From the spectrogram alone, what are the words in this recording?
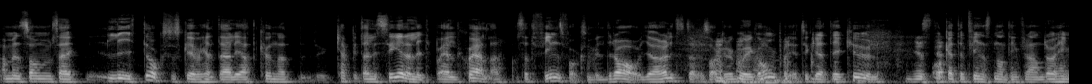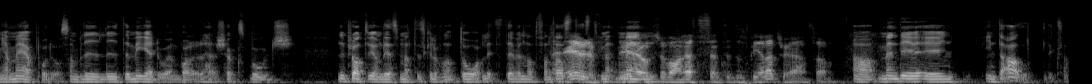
ja men som så här, lite också ska jag vara helt ärlig, att kunna kapitalisera lite på eldsjälar. Alltså att det finns folk som vill dra och göra lite större saker och går igång på det och tycker att det är kul. Det. Och att det finns någonting för andra att hänga med på då som blir lite mer då än bara det här köksbords... Nu pratar vi om det som att det skulle vara något dåligt, det är väl något Det är fantastiskt. det, men- det är men- också vanligaste sättet att spela tror jag. Så. Ja, men det är in- inte allt. Liksom.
